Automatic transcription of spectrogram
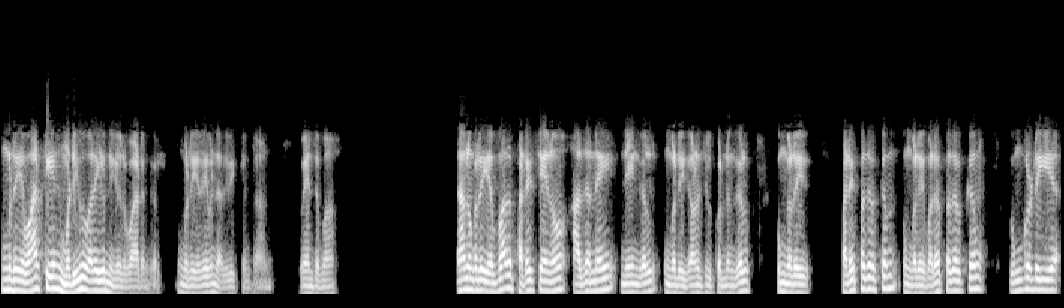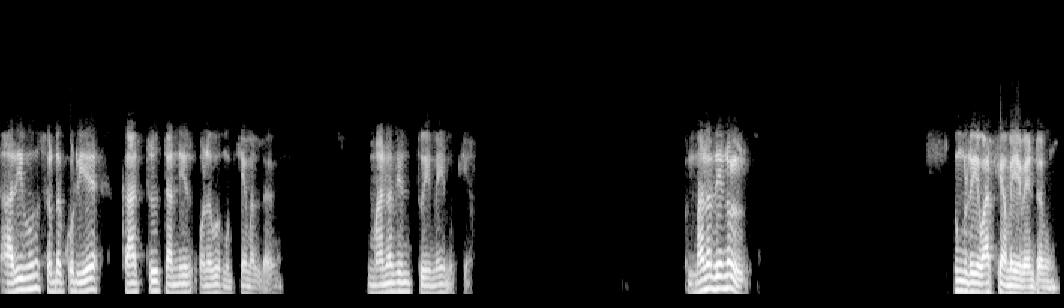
உங்களுடைய வாழ்க்கையின் முடிவு வரையும் நீங்கள் வாடுங்கள். உங்களுடைய இறைவன் அறிவிக்கின்றான். வேண்டுமா? நான் உங்களை எவ்வாறு படைத்தேனோ அதனை நீங்கள் உங்களுடைய கவனத்தில் கொள்ளுங்கள். உங்களை படைப்பதற்கும் உங்களை வளர்ப்பதற்கும் உங்களுடைய அறிவு சொல்லக்கூடிய காற்று தண்ணீர் உணவு முக்கியம் அல்ல மனதின் தூய்மை முக்கியம். மனதினுள் உங்களுடைய வாழ்க்கை அமைய வேண்டும்.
